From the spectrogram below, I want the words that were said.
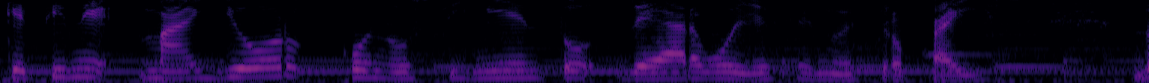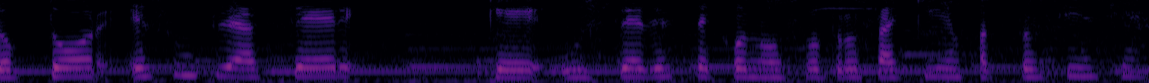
que tiene mayor conocimiento de árboles en nuestro país. Doctor, es un placer que usted esté con nosotros aquí en Factor Ciencia.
